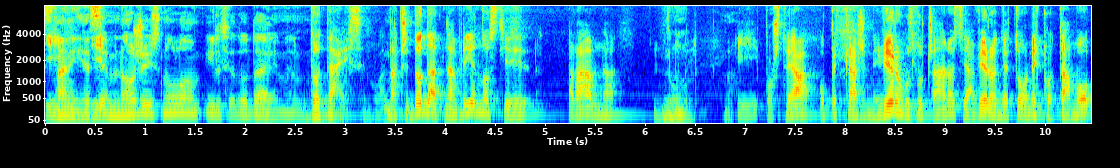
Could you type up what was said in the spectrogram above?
I Stani, je je- se množi s nulom ili se dodaje? Na... dodaje se nula. Znači, dodatna vrijednost je ravna nuli. I pošto ja, opet kažem, ne vjerujem u slučajnost, ja vjerujem da je to neko tamo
